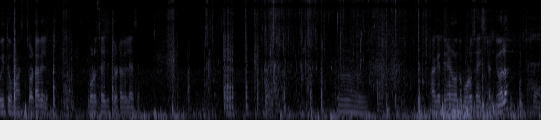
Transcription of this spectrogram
ওই তো মাছ চটা বেলে। বড় সাইজের চটা বেলে আছে। আগের দিনের মতো বড় সাইজটা কি বলো? হ্যাঁ।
